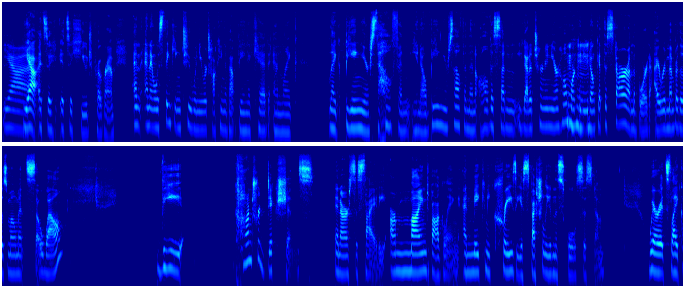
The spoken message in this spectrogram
yeah yeah it's a it's a huge program and and i was thinking too when you were talking about being a kid and like like being yourself and you know being yourself and then all of a sudden you got to turn in your homework and you mm-hmm. don't get the star on the board i remember those moments so well the contradictions in our society are mind-boggling and make me crazy especially in the school system where it's like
